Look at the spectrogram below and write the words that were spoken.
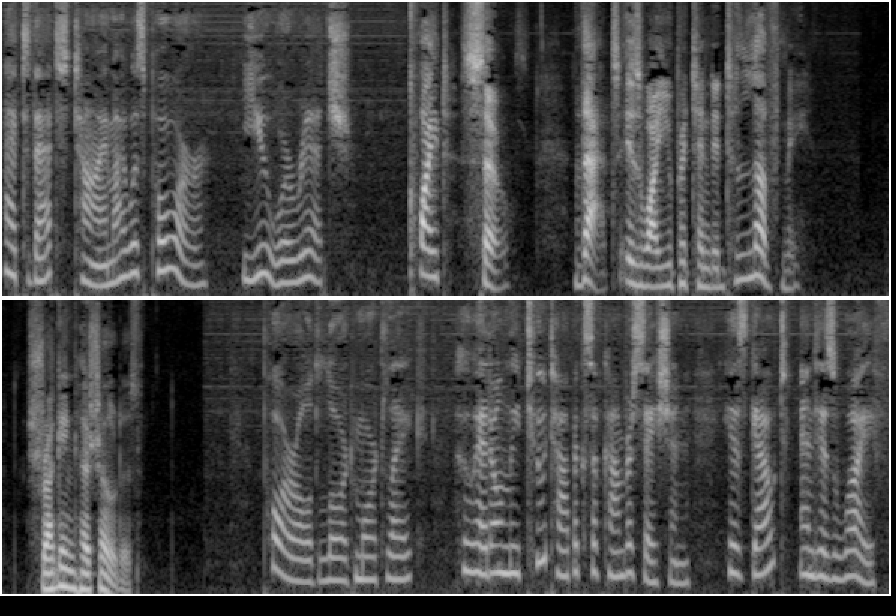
At that time I was poor. You were rich. Quite so. That is why you pretended to love me. Shrugging her shoulders. Poor old Lord Mortlake, who had only two topics of conversation, his gout and his wife.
